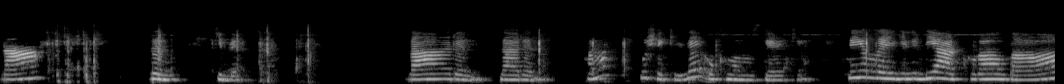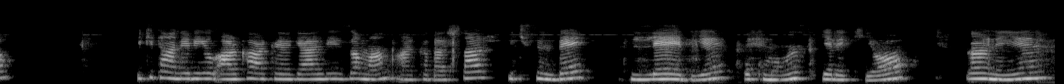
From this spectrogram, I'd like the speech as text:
Narın gibi. Narın, narın. Tamam. Bu şekilde okumamız gerekiyor. Real ile ilgili diğer kural da iki tane real arka arkaya geldiği zaman arkadaşlar ikisini de L diye okumamız gerekiyor. Örneğin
